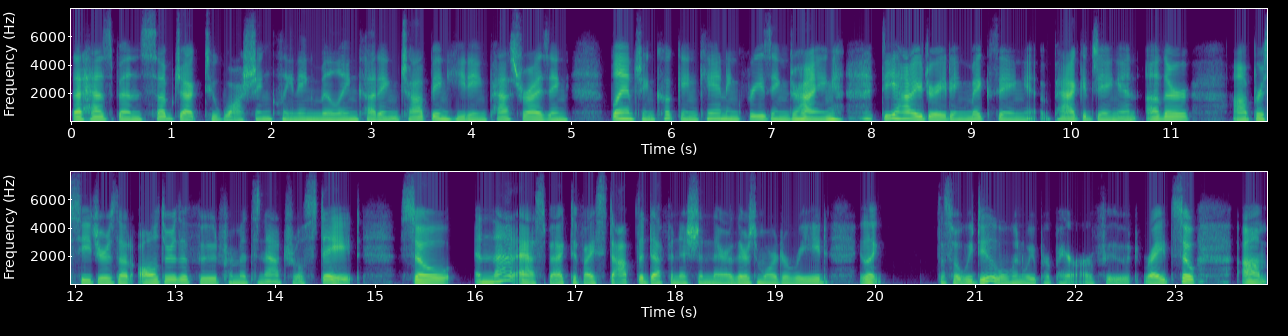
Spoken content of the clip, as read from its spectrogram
that has been subject to washing, cleaning, milling, cutting, chopping, heating, pasteurizing, blanching, cooking, canning, freezing, drying, dehydrating, mixing, packaging, and other uh, procedures that alter the food from its natural state. So, in that aspect, if I stop the definition there, there's more to read. Like, that's what we do when we prepare our food, right? So, um,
